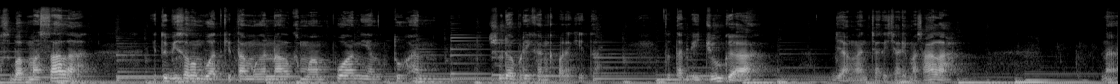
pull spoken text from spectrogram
Sebab masalah itu bisa membuat kita mengenal kemampuan yang Tuhan sudah berikan kepada kita. Tetapi juga jangan cari-cari masalah Nah,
